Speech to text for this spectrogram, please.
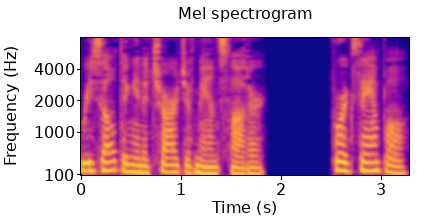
resulting in a charge of manslaughter. For example,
